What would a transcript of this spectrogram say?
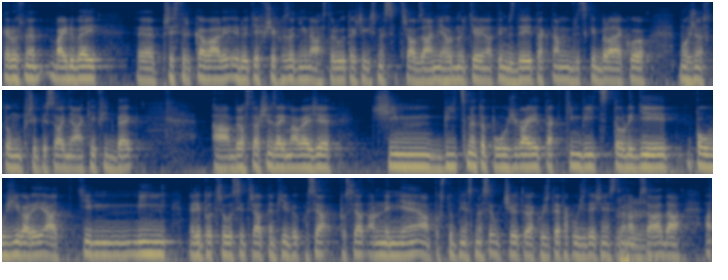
kterou jsme by the way eh, přistrkávali i do těch všech ostatních nástrojů, takže když jsme se třeba vzájemně hodnotili na ty mzdy, tak tam vždycky byla jako možnost k tomu připisovat nějaký feedback. A bylo strašně zajímavé, že čím víc jsme to používali, tak tím víc to lidi používali a tím méně měli potřebu si třeba ten feedback posílat anonymně a postupně jsme se učili to, jako, že to je fakt užitečné si to mm-hmm. napsat a, a,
